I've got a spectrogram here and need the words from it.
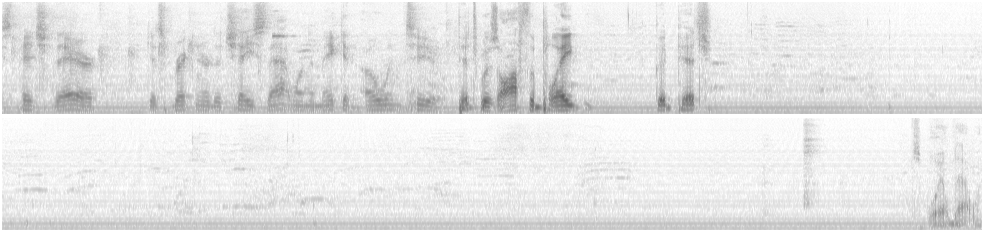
Nice pitch there. Gets Brickner to chase that one to make it 0-2. Pitch was off the plate. Good pitch. Spoiled that one.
